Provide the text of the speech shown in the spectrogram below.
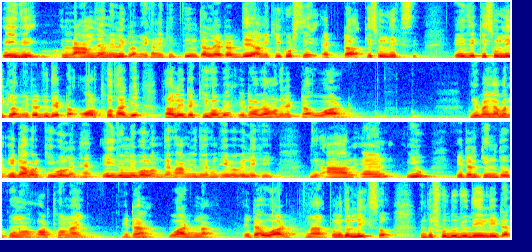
এই যে রান যে আমি লিখলাম, এখানে কি? তিনটা লেটার দিয়ে আমি কি করছি? একটা কিছু লিখছি। এই যে কিছু লিখলাম, এটার যদি একটা অর্থ থাকে, তাহলে এটা কি হবে? এটা হবে আমাদের একটা ওয়ার্ড। যে ভাই আবার এটা আবার কি বললেন? হ্যাঁ এই জন্যই বললাম, দেখো আমি যদি এখন এইভাবে লিখি যে আর এন ইউ, এটার কিন্তু কোনো অর্থ নাই। এটা ওয়ার্ড না, এটা ওয়ার্ড না, তুমি তো লিখছো। কিন্তু শুধু যদি লিটার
